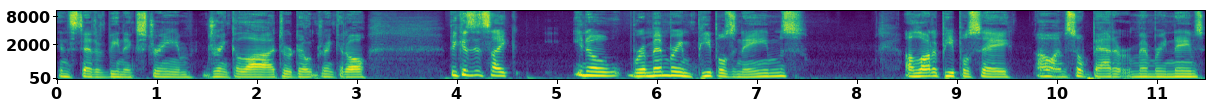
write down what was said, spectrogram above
instead of being extreme drink a lot or don't drink at all. Because it's like you know remembering people's names a lot of people say oh, I'm so bad at remembering names.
